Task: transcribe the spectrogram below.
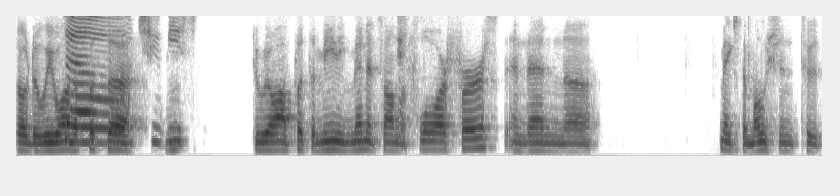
So do we want to put the, to be do we want to put the meeting minutes on the floor first and then uh, make the motion to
